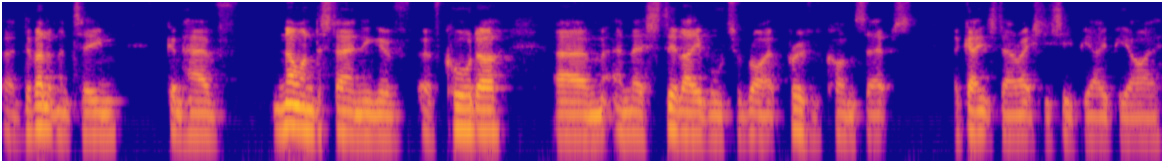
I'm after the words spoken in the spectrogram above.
a, a development team can have no understanding of, of Corda, um, and they're still able to write proof of concepts against our HTTP API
